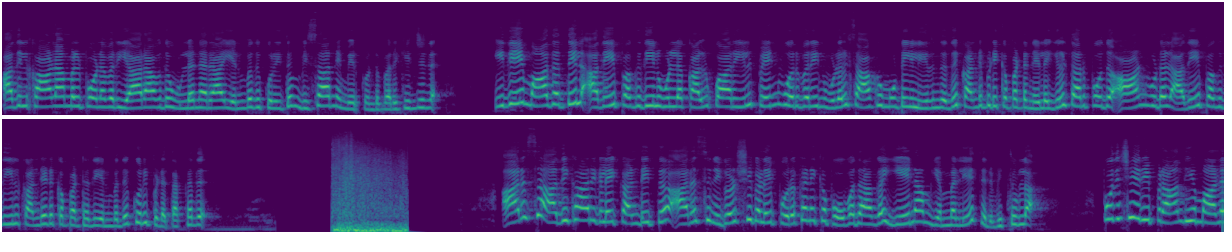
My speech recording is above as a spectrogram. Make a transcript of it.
அதில் காணாமல் போனவர் யாராவது உள்ளனரா என்பது குறித்தும் விசாரணை மேற்கொண்டு வருகின்றனர். இதே மாதத்தில் அதே பகுதியில் உள்ள கல்குவாரியில் பெண் ஒருவரின் உடல் சாக்கு மூட்டையில் இருந்தது. கண்டுபிடிக்கப்பட்ட நிலையில் தற்போது ஆண் உடல் அதே பகுதியில் கண்டெடுக்கப்பட்டது என்பது குறிப்பிடத்தக்கது. அரசு அதிகாரிகளை கண்டித்து அரசு நிகழ்ச்சிகளை புறக்கணிக்கப் போவதாக ஏனாம் எம்எல்ஏ தெரிவித்துள்ளார். புதுச்சேரி பிராந்தியமான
